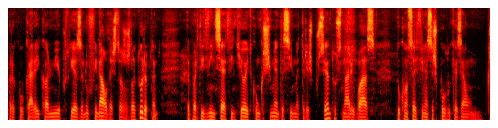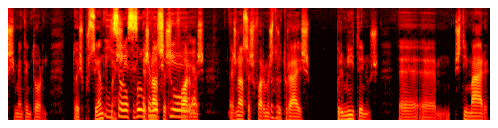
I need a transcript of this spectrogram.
para colocar a economia portuguesa no final desta legislatura, portanto, a partir de 27, 28, com um crescimento acima de 3%, o cenário base do Conselho de Finanças Públicas é um crescimento em torno de 2%. E são esses indicadores as nossas que... reformas, as nossas reformas uhum. estruturais permitem-nos uh, uh, estimar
